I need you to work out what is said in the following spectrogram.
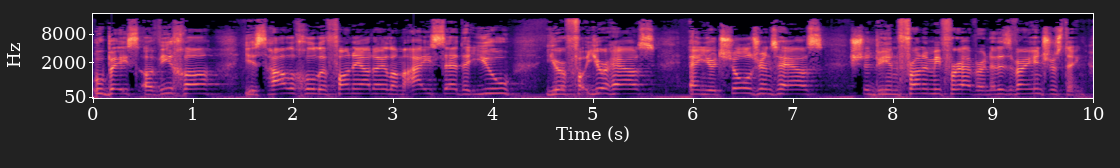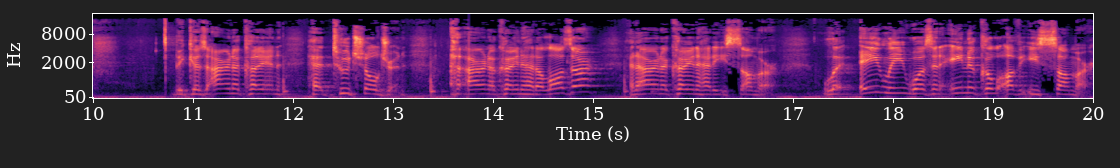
ubeis Avicha Yishalachu Lefanei Adaylam. I said that you, your your house, and your children's house should be in front of me forever. And it is very interesting because Aaron HaKohen had two children. Aaron HaKohen had a Lazar, and Aaron HaKohen had a Isamar. Eli was an anicle of Isamar.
